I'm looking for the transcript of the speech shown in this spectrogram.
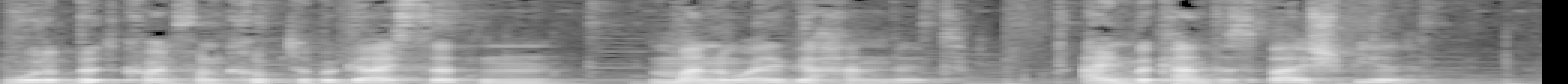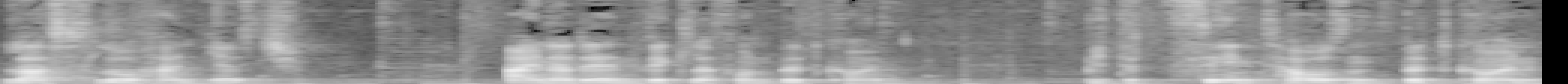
wurde Bitcoin von Kryptobegeisterten manuell gehandelt. Ein bekanntes Beispiel, Laszlo Hanjec einer der Entwickler von Bitcoin, bietet 10.000 Bitcoin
